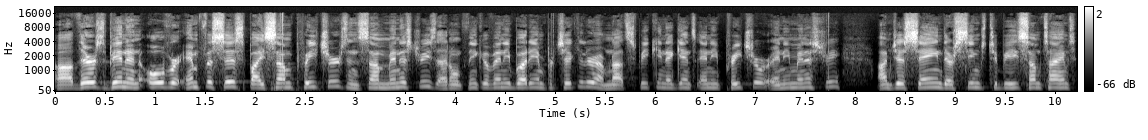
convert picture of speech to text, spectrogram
Uh, there's been an overemphasis by some preachers and some ministries. I don't think of anybody in particular. I'm not speaking against any preacher or any ministry. I'm just saying there seems to be sometimes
